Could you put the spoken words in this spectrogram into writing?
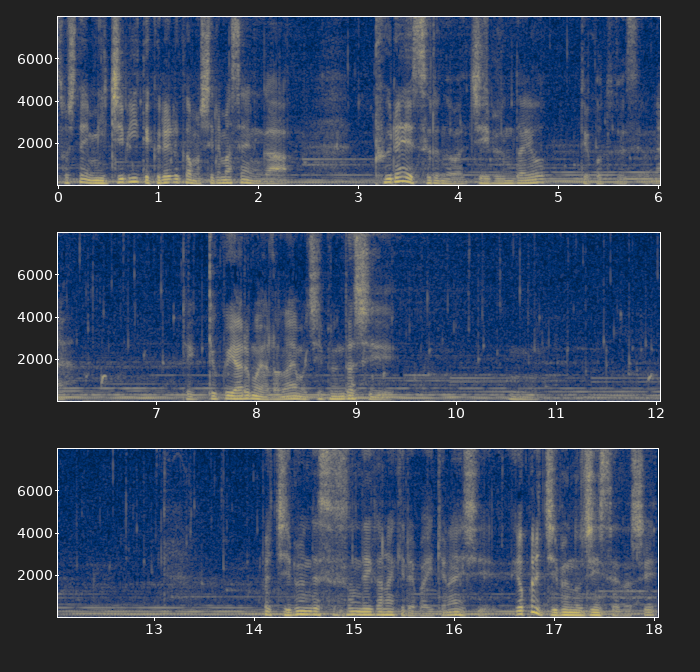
そして導いてくれるかもしれませんがプレイするのは自分だよっていうことですよね。結局やるもやらないも自分だし、うん、やっぱり自分で進んでいかなければいけないしやっぱり自分の人生だし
